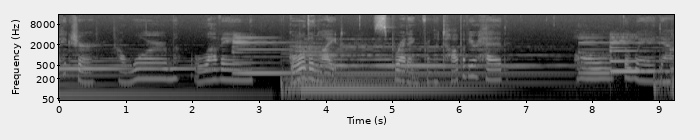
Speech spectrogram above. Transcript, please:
Picture a warm, loving, golden light spreading from the top of your head all the way down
